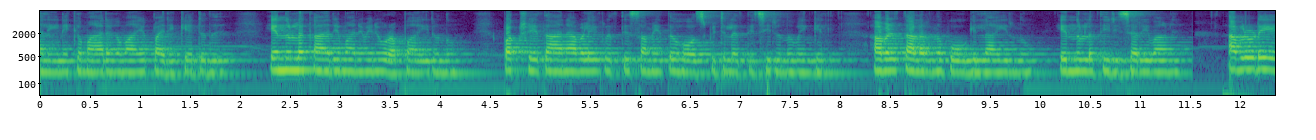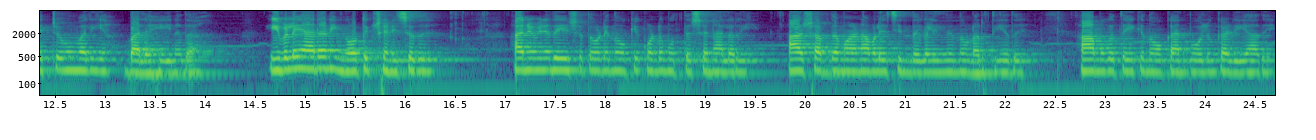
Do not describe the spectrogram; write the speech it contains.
അലീനയ്ക്ക് മാരകമായ പരിക്കേറ്റത് എന്നുള്ള കാര്യം അനുവിന് ഉറപ്പായിരുന്നു. പക്ഷേ താൻ അവളെ കൃത്യസമയത്ത് ഹോസ്പിറ്റലിൽ എത്തിച്ചിരുന്നുവെങ്കിൽ അവൾ തളർന്നു പോകില്ലായിരുന്നു എന്നുള്ള തിരിച്ചറിവാണ് അവളുടെ ഏറ്റവും വലിയ ബലഹീനത. ഇവളെ ആരാണ് ഇങ്ങോട്ട് ക്ഷണിച്ചത്? അനുവിനെ ദേഷ്യത്തോടെ നോക്കിക്കൊണ്ട് മുത്തശ്ശൻ അലറി. ആ ശബ്ദമാണ് അവളെ ചിന്തകളിൽ നിന്ന് ഉണർത്തിയത്. ആ മുഖത്തേക്ക് നോക്കാൻ പോലും കഴിയാതെ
